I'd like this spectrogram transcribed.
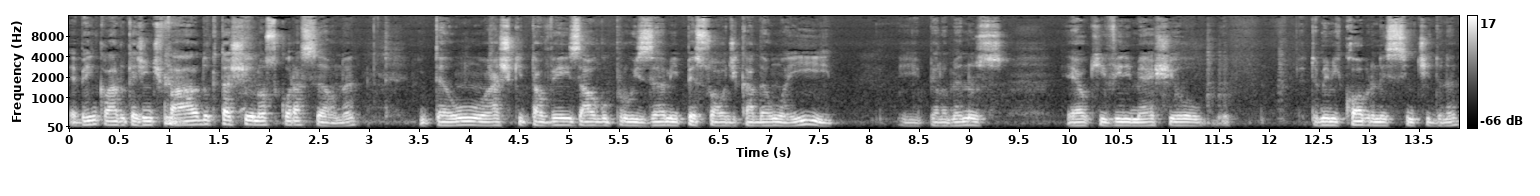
É bem claro que a gente fala do que está cheio no nosso coração, né? Então, acho que talvez algo para o exame pessoal de cada um aí, e pelo menos é o que vira e mexe, eu, eu também me cobro nesse sentido, né?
